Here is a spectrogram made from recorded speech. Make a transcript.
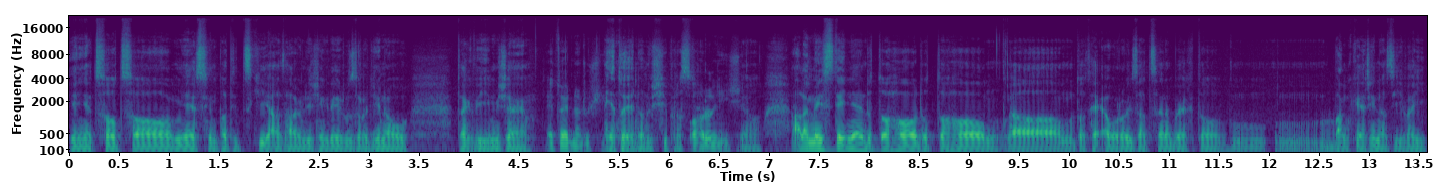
je něco, co mě je sympatický a zároveň, když někde jdu s rodinou, tak vím, že je to jednodušší. Je to jednodušší prostě. Pohodlnější. Jo. Ale my stejně do toho, do toho, um, do té euroizace, nebo jak to mm, bankéři nazývají,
